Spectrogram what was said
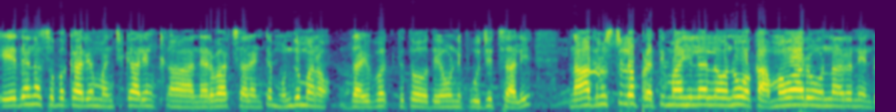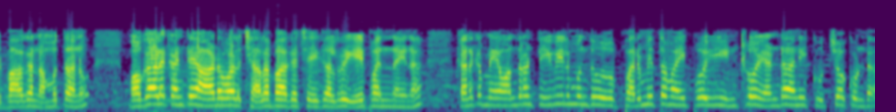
ఏదైనా శుభకార్యం మంచి కార్యం నెరవేర్చాలంటే ముందు మనం దైవభక్తితో దేవుణ్ణి పూజించాలి. నా దృష్టిలో ప్రతి మహిళల్లోనూ ఒక అమ్మవారు ఉన్నారని నేను బాగా నమ్ముతాను. మగాళ్ళ కంటే ఆడవాళ్ళు చాలా బాగా చేయగలరు ఏ పనినైనా. కనుక మేమందరం టీవీల ముందు పరిమితం అయిపోయి ఇంట్లో ఎండ అని కూర్చోకుండా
